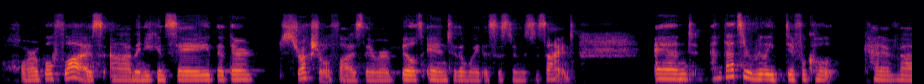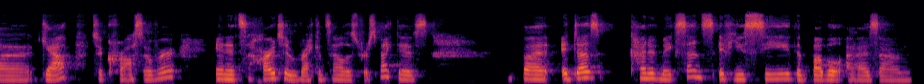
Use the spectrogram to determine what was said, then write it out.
horrible flaws. Um, and you can say that they're structural flaws. They were built into the way the system is designed. And, and that's a really difficult kind of uh, gap to cross over. And it's hard to reconcile those perspectives. But it does kind of makes sense if you see the bubble as um,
